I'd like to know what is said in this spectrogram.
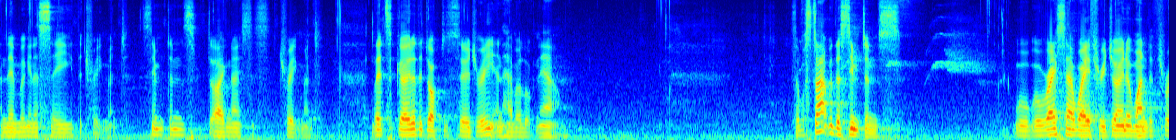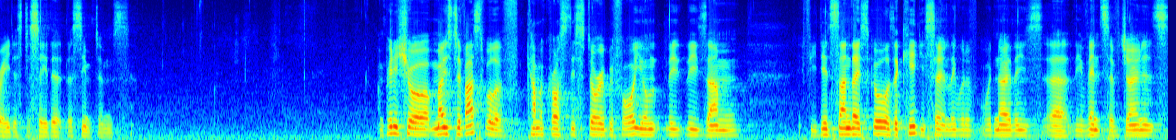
and then we're going to see the treatment. Symptoms, diagnosis, treatment. Let's go to the doctor's surgery and have a look now. So we'll start with the symptoms. We'll, we'll race our way through Jonah 1 to 3 just to see the, the symptoms. I'm pretty sure most of us will have come across this story before. You'll, these, um, if you did Sunday school as a kid, you certainly would, have, would know these, uh, the events of Jonah's,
